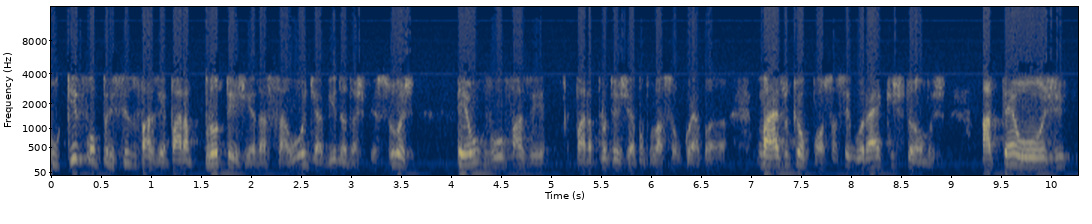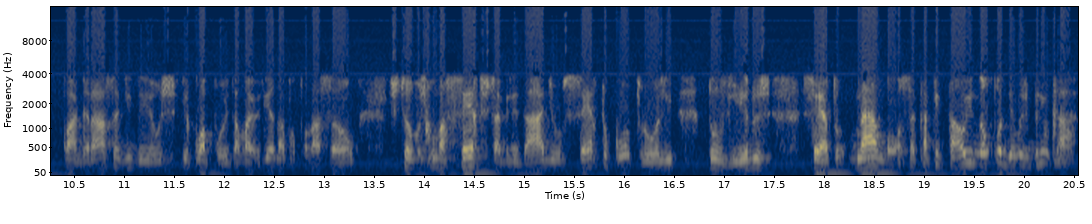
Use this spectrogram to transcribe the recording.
O que for preciso fazer para proteger a saúde e a vida das pessoas, eu vou fazer para proteger a população cuiabana. Mas o que eu posso assegurar é que estamos, até hoje, com a graça de Deus e com o apoio da maioria da população, estamos com uma certa estabilidade, um certo controle do vírus, certo, na nossa capital e não podemos brincar.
